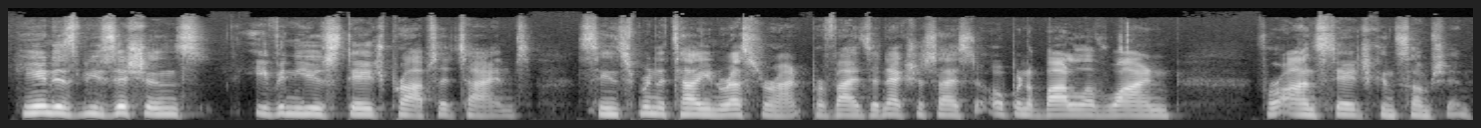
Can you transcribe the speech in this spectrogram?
He and his musicians even use stage props at times. Scenes from an Italian restaurant provides an exercise to open a bottle of wine for onstage consumption.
